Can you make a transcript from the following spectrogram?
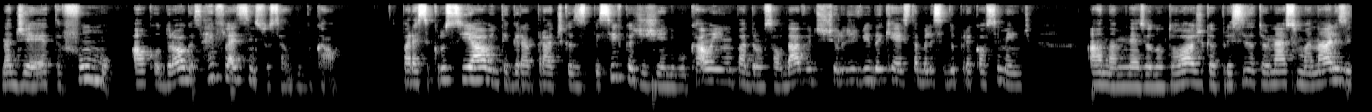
na dieta, fumo, álcool, drogas, reflete em sua saúde bucal. Parece crucial integrar práticas específicas de higiene bucal em um padrão saudável de estilo de vida que é estabelecido precocemente, a anamnese odontológica precisa tornar-se uma análise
